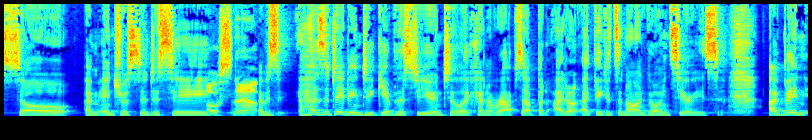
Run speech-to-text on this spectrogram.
So I'm interested to see. Oh, snap. I was hesitating to give this to you until it kind of wraps up, but I don't. I think it's an ongoing series. I've been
